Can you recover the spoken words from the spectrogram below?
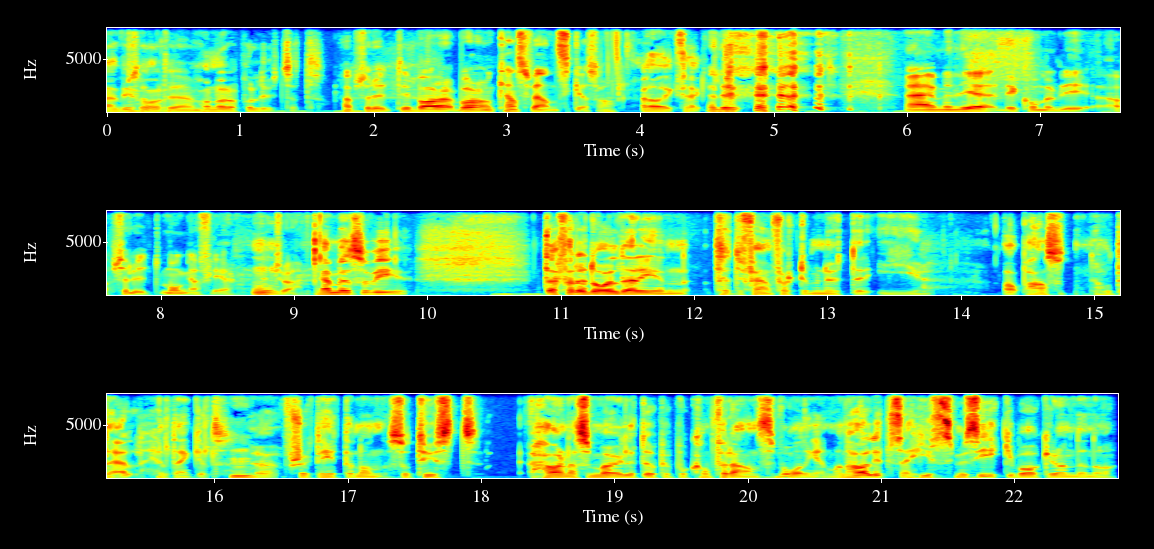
Ja, vi har, att, eh, har några på lut. Så att, Absolut, det är bara, bara de kan svenska så. ja, exakt. Nej, men det, det kommer bli absolut många fler, Mm. tror jag. Ja, men så vi träffade Doyle där i en 35-40 minuter i, ja, på hans hotell helt enkelt. Mm. Jag försökte hitta någon så tyst hörna som möjligt uppe på konferensvåningen. Man hör lite så hissmusik i bakgrunden och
